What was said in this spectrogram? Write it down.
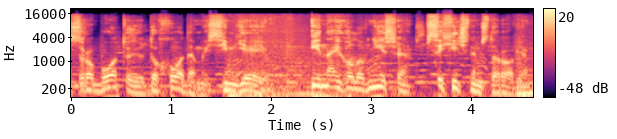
з роботою, доходами, сім'єю і найголовніше психічним здоров'ям.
